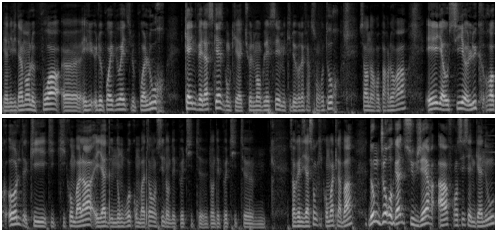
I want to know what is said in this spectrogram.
bien évidemment le poids, le poids heavyweight, le poids lourd, Kane Velasquez, bon, qui est actuellement blessé mais qui devrait faire son retour. Ça on en reparlera. Et il y a aussi Luke Rockhold qui, qui, combat là. Et il y a de nombreux combattants aussi dans des petites, dans des petites organisations qui combattent là-bas. Donc Joe Rogan suggère à Francis Ngannou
